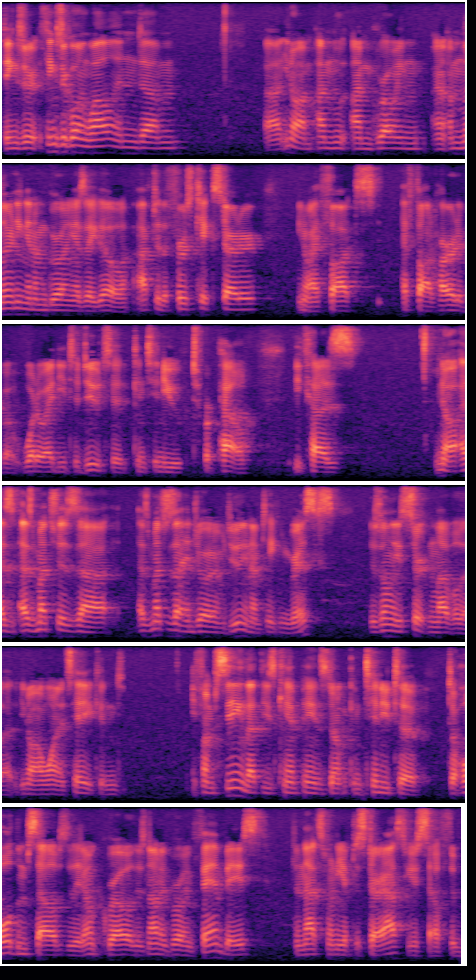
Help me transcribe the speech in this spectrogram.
things are things are going well and um, uh, you know I'm, I'm I'm growing I'm learning and I'm growing as I go. After the first Kickstarter you know I thought I thought hard about what do I need to do to continue to propel because you know as as much as uh, as much as I enjoy what I'm doing and I'm taking risks, there's only a certain level that you know I want to take. And if I'm seeing that these campaigns don't continue to to hold themselves, or they don't grow, there's not a growing fan base, then that's when you have to start asking yourself the,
